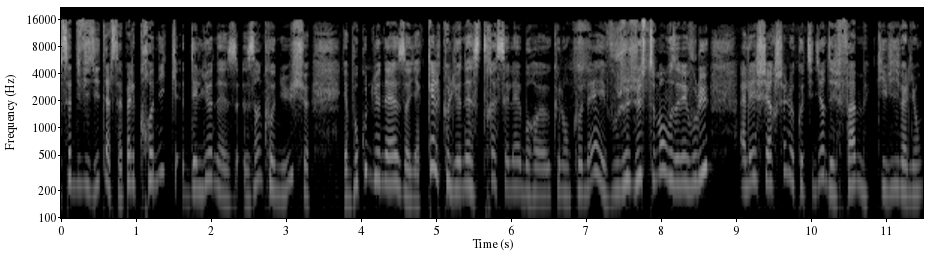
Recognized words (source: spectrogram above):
cette visite, elle s'appelle Chronique des Lyonnaises inconnues. Il y a beaucoup de Lyonnaises il y a quelques lyonnaises très célèbres euh, que l'on connaît et vous justement vous avez voulu aller chercher le quotidien des femmes qui vivent à Lyon.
